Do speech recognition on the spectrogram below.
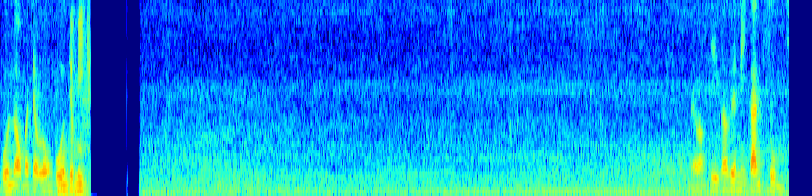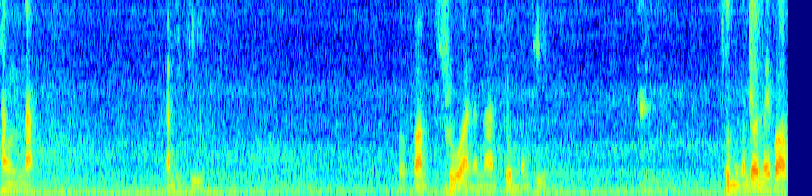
ปูนออกมาจากโรงปูนจะมีแต่บางทีเขาจะมีการสุ่มชั่งน้ำหนักกันอีกทีเพื่อความชัวร์นานๆสุ่มกันที สุ่มกันโดยไม่บอก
